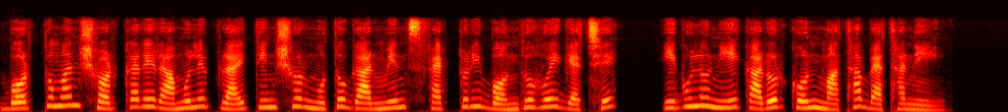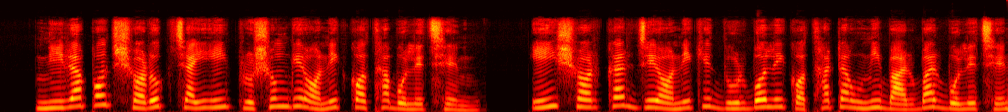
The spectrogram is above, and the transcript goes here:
বর্তমান সরকারের আমলে প্রায় তিনশোর মতো গার্মেন্টস ফ্যাক্টরি বন্ধ হয়ে গেছে, এগুলো নিয়ে কারোর কোন মাথা ব্যথা নেই। নিরাপদ সড়ক চাই এই প্রসঙ্গে অনেক কথা বলেছেন। এই সরকার যে অনেকে দুর্বল এ কথাটা উনি বারবার বলেছেন,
